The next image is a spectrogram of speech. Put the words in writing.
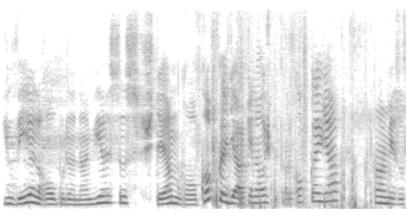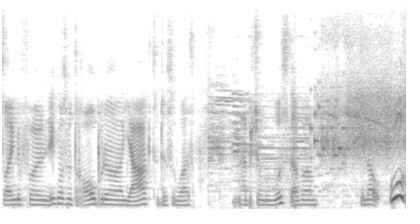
Juwelenraub oder nein, wie heißt das? Sternraub. Kopfgeldjagd, genau, ich bin gerade Kopfgeldjagd. Ah, mir ist das eingefallen. Irgendwas mit Raub oder Jagd oder sowas. Habe ich schon gewusst, aber genau. Uh!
